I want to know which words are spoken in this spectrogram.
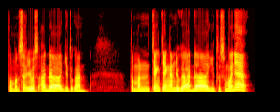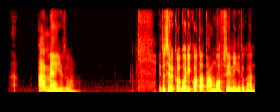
teman serius ada gitu kan teman ceng-cengan juga ada gitu. Semuanya aneh gitu. Itu circle gue di kota Tambov sini gitu kan.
